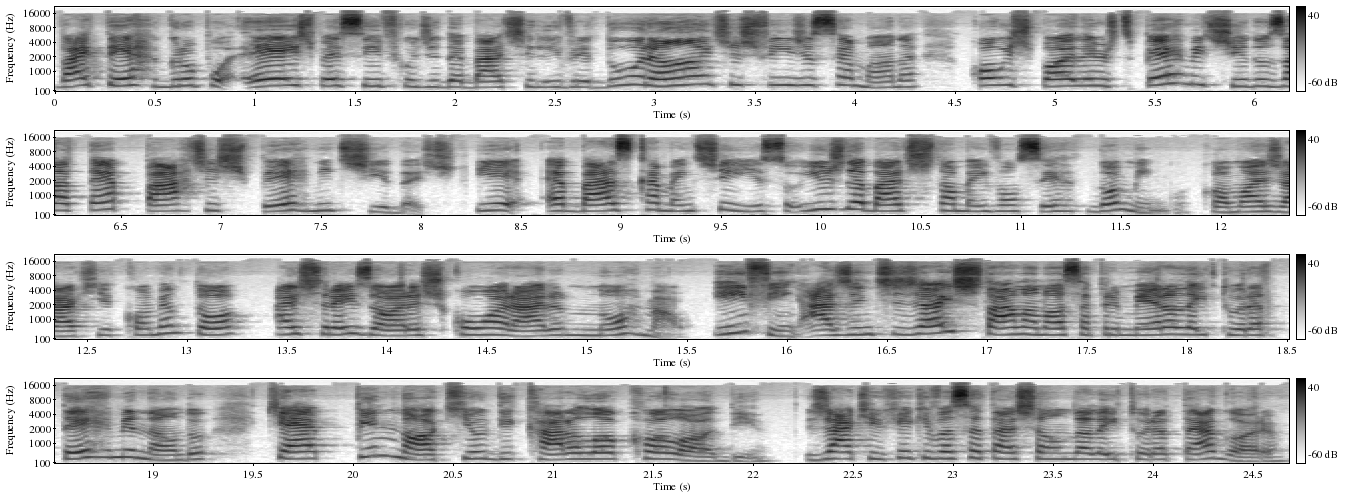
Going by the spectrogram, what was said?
vai ter grupo específico de debate livre durante os fins de semana, com spoilers permitidos até partes permitidas. E é basicamente isso. E os debates também vão ser domingo, como a Jaque comentou, às três horas, com horário normal. Enfim, a gente já está na nossa primeira leitura terminando, que é Pinóquio de Carlo Collodi. Lodi. Jaque, o que, que você está achando da leitura até agora?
